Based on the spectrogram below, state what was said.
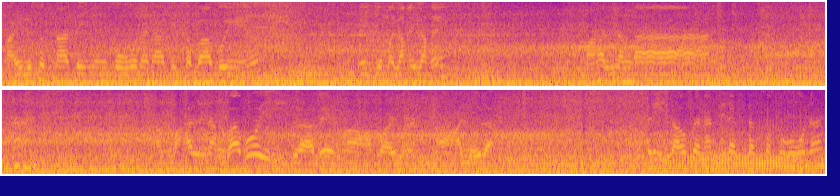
mailusot natin yung puhunan natin sa baboy ngayon. Medyo malaki-laki. Mahal ng ah, ang mahal ng baboy. Grabe mga ka-farmer, mga kalula. 3,000 ang dinagdag sa puhunan.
